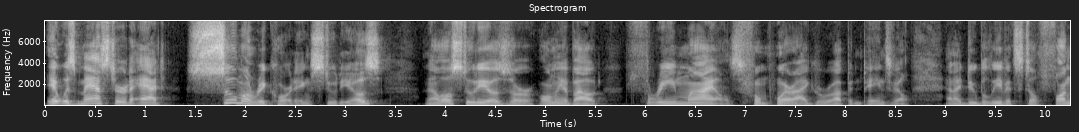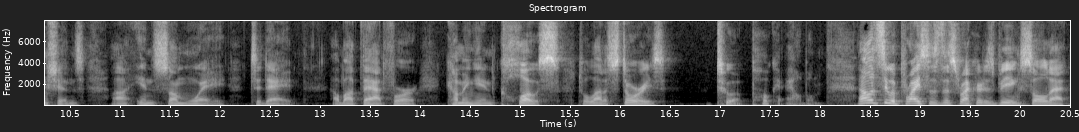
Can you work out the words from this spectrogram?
it was mastered at Suma Recording Studios. Now, those studios are only about three miles from where I grew up in Painesville, and I do believe it still functions uh, in some way today. How about that for coming in close to a lot of stories to a polka album. Now let's see what prices this record is being sold at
